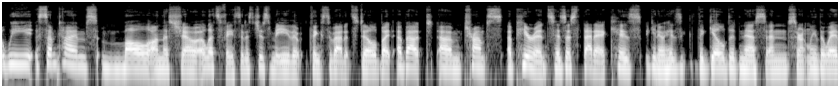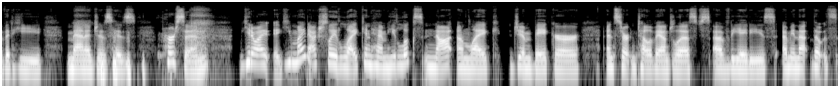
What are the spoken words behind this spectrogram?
we sometimes mull on this show. Uh, let's face it, it's just me that thinks about it still. But about um, Trump's appearance, his aesthetic, his you know his the gildedness, and certainly the way that he manages his person. You know, I, you might actually liken him. He looks not unlike Jim Bakker and certain televangelists of the '80s. I mean, that that was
